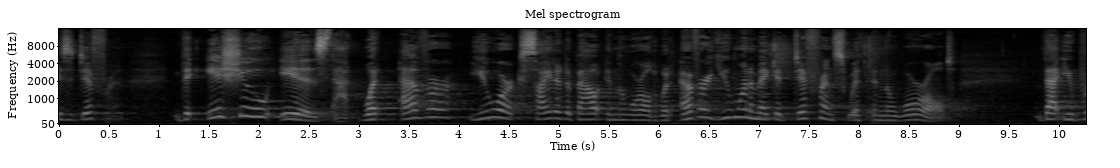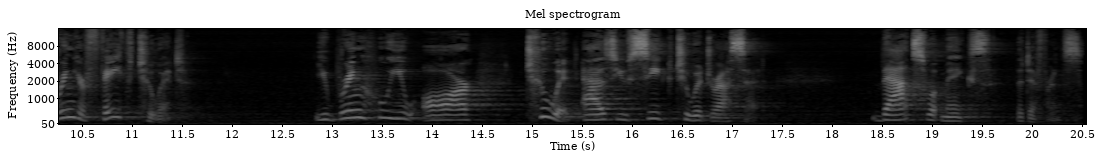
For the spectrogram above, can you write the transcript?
is different. The issue is that whatever you are excited about in the world, whatever you want to make a difference with in the world, that you bring your faith to it. You bring who you are to it as you seek to address it. That's what makes the difference.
